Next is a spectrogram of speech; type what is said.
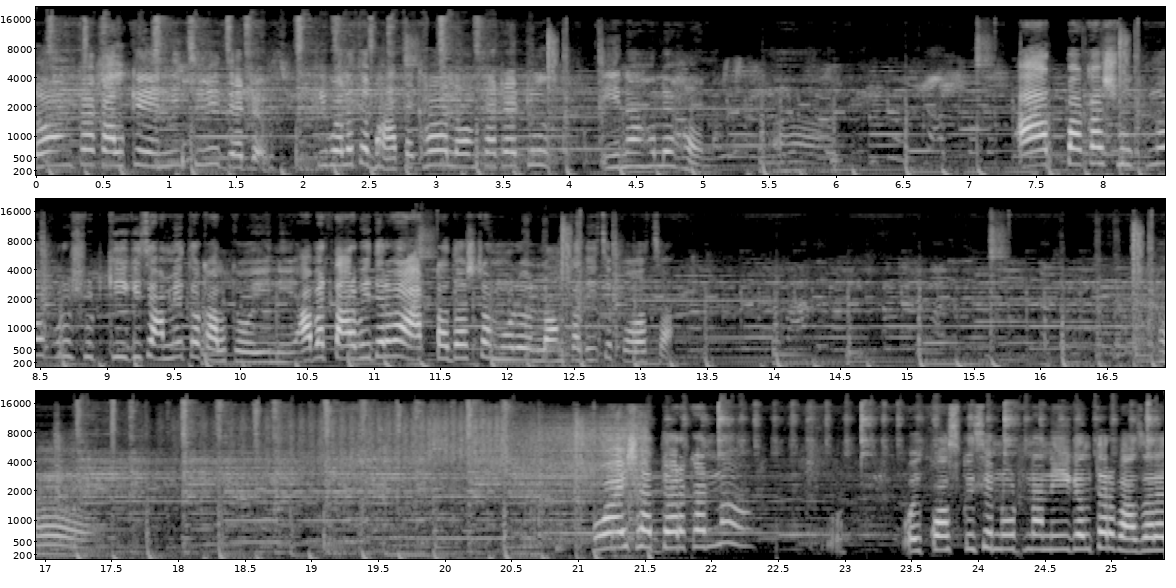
লঙ্কা কালকে এনেছি কি বলতো, ভাতে খাওয়া লঙ্কাটা একটু ই না হলে হয় না। আধ পাকা শুকনো পুরো শুটকি গেছে আমি তো কালকে ওই নি আবার তার ভিতরে আবার আটটা, দশটা মোড়ে লঙ্কা দিয়েছে পচা। হ্যাঁ। পয়সার দরকার না। ওই কসকসে নোট না নিয়ে গেলে তার বাজারে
